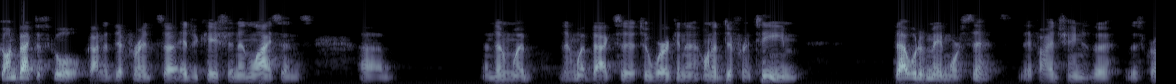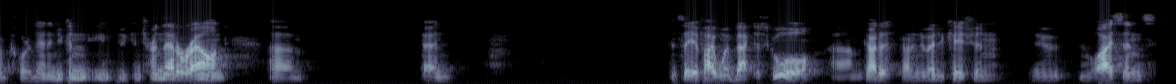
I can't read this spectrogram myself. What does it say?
gone back to school, gotten a different uh, education and license, um, and then went then went back to, to work a, on a different team, that would have made more sense if I had changed the, the scrub color then. And you can you, you can turn that around um, and and say if I went back to school, um, got a got a new education, new, new license,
